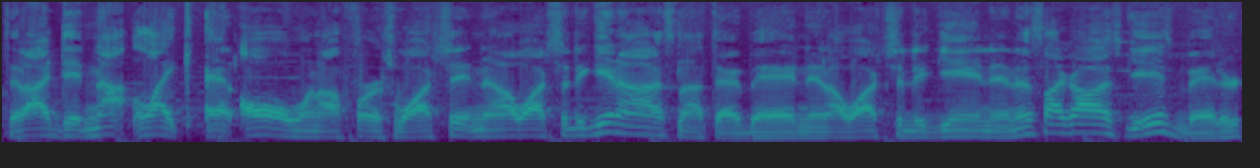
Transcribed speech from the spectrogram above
that I did not like at all when I first watched it. And then I watched it again. Oh, it's not that bad. And then I watched it again. And it's like, oh, it's, it's better.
